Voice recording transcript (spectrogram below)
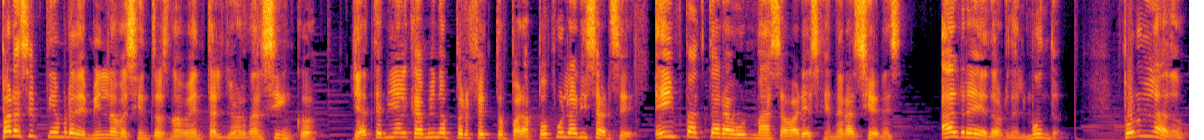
Para septiembre de 1990 el Jordan 5 ya tenía el camino perfecto para popularizarse e impactar aún más a varias generaciones alrededor del mundo, por un lado,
